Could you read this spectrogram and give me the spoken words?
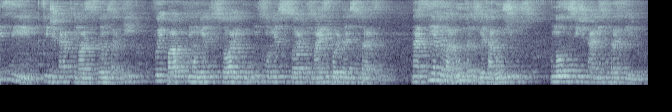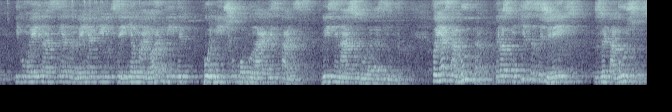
Esse sindicato que nós estamos aqui foi palco de um momento histórico, um dos momentos históricos mais importantes do Brasil. Nascia pela luta dos metalúrgicos o novo sindicalismo brasileiro. E com ele nascia também aquele que seria o maior líder político popular desse país, Luiz Inácio Lula da Silva. Foi essa luta pelas conquistas dos direitos dos metalúrgicos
